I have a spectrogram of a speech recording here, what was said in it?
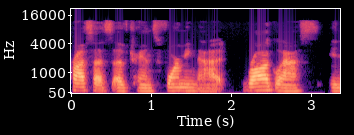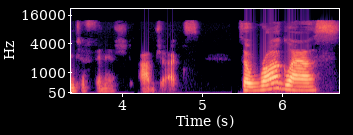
process of transforming that raw glass into finished objects. So raw glass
